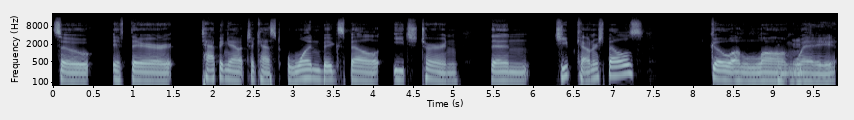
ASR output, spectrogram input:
So if they're tapping out to cast one big spell each turn, then cheap counter spells go a long mm-hmm. way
